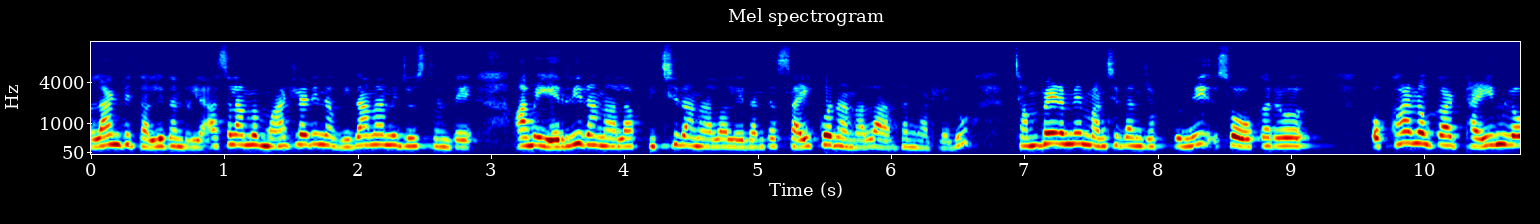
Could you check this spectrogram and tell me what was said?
అలాంటి తల్లిదండ్రులే. అసలు ఆమె మాట్లాడిన విధానాన్ని చూస్తుంటే ఆమె ఎర్రిదనాలా పిచ్చిదనాలా లేదంటే సైకోదనాలా అర్థం కావట్లేదు. చంపేయడమే మంచిదని చెప్తుంది. సో ఒకరు ఒకనొక టైంలో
